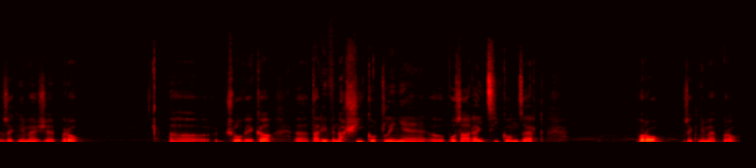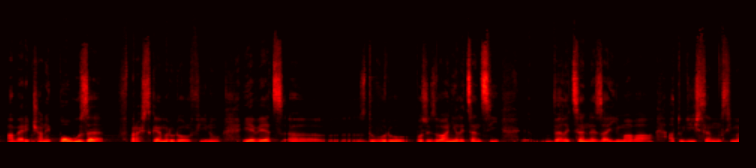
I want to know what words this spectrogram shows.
řekněme, že pro Eh, člověka eh, tady v naší kotlině eh, pořádající koncert pro, řekněme, pro Američany pouze v pražském Rudolfínu je věc z důvodu pořizování licencí velice nezajímavá a tudíž se musíme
